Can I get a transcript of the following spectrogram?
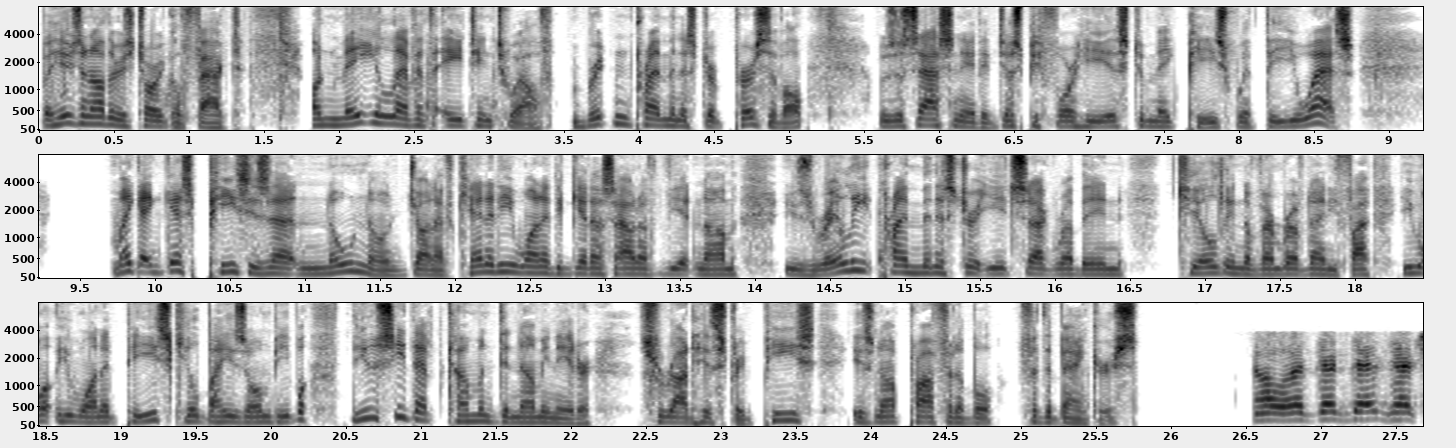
But here's another historical fact: on May 11th, 1812, Britain Prime Minister Perceval was assassinated just before he is to make peace with the U.S. Mike, I guess peace is a no-no. John F. Kennedy wanted to get us out of Vietnam. Israeli Prime Minister Yitzhak Rabin killed in November of '95. He wa- he wanted peace, killed by his own people. Do you see that common denominator throughout history? Peace is not profitable for the bankers. No, that that, that that's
